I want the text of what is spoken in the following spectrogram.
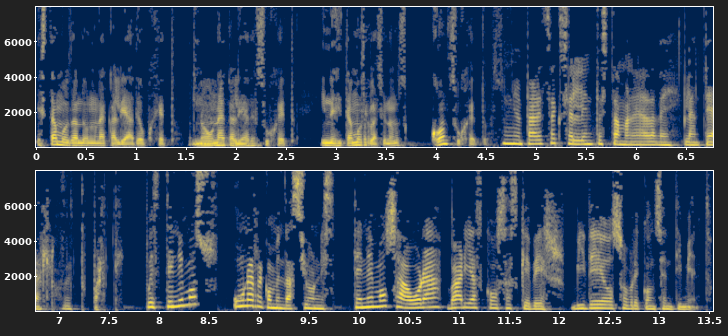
estamos dando una calidad de objeto, no una calidad de sujeto. Y necesitamos relacionarnos con sujetos. Me parece excelente esta manera de plantearlo de tu parte. Pues tenemos unas recomendaciones. Tenemos ahora varias cosas que ver, videos sobre consentimiento.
